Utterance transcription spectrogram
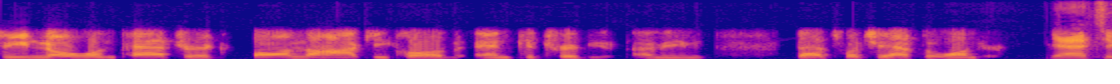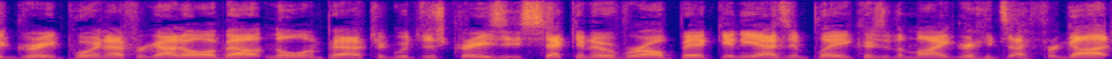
see Nolan Patrick on the hockey club and contribute? I mean, that's what you have to wonder. Yeah, it's a great point. I forgot all about Nolan Patrick, which is crazy. Second overall pick, and he hasn't played because of the migraines. I forgot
